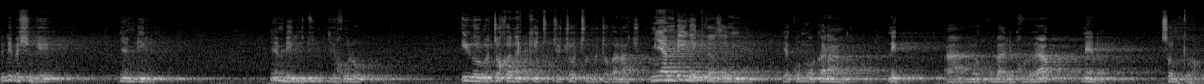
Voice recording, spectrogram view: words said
nipe shilingi 200 200 tu jihulu iwe umetoka na kitu chochote umetoka nacho. 200 ya Tanzania ya kununua karanga. Nipe. Ah nimekubali khulu yako. Nenda. Sio mke wangu.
